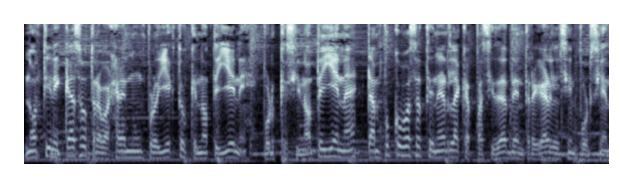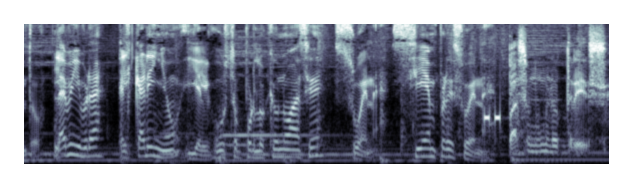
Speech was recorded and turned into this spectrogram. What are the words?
No tiene caso trabajar en un proyecto que no te llene, porque si no te llena, tampoco vas a tener la capacidad de entregar el 100%. La vibra, el cariño y el gusto por lo que uno hace suena, siempre suena. Paso número 3.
